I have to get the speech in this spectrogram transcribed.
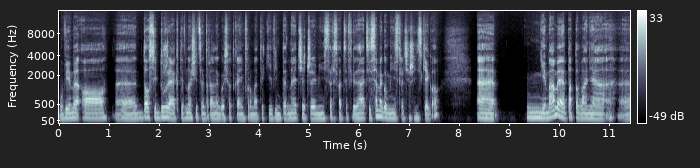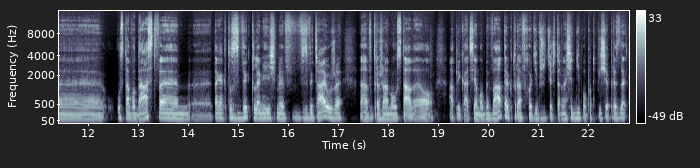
Mówimy o dosyć dużej aktywności Centralnego Ośrodka Informatyki w internecie czy Ministerstwa Cyfryzacji, samego ministra Cieszyńskiego. Nie mamy epatowania ustawodawstwem, tak jak to zwykle mieliśmy w, zwyczaju, że wdrażamy ustawę o aplikację Obywatel, która wchodzi w życie 14 dni po podpisie prezydenta.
